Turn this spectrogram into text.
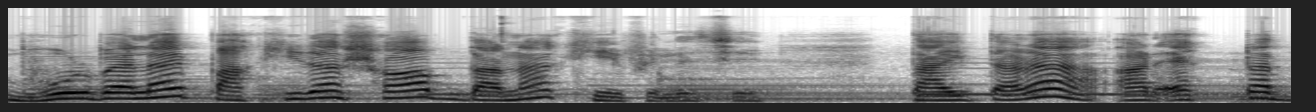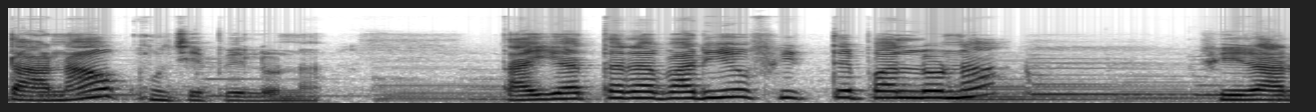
ভোরবেলায় পাখিরা সব দানা খেয়ে ফেলেছে। তাই তারা আর একটা দানাও খুঁজে পেল না। তাই আর তারা বাড়িও ফিরতে পারল না। ফেরার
